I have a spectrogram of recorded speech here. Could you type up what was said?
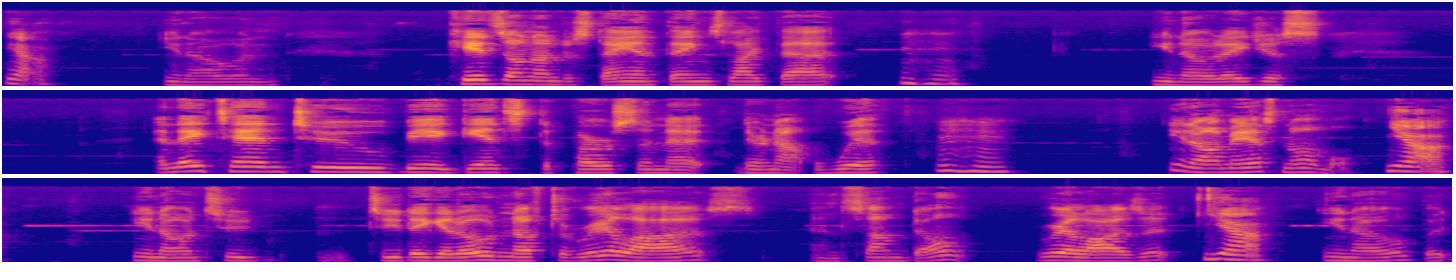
Yeah. you know, and kids don't understand things like that. Mm-hmm. You know, they just and they tend to be against the person that they're not with. Mm-hmm. You know, I mean that's normal. Yeah. You know, until until they get old enough to realize, and some don't realize it. Yeah. You know, but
